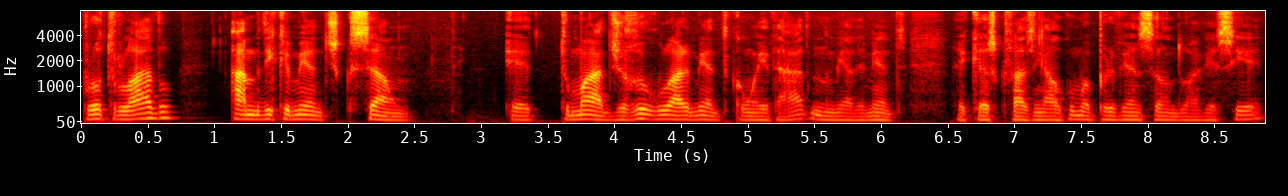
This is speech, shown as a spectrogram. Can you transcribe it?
Por outro lado, há medicamentos que são eh, tomados regularmente com a idade, nomeadamente aqueles que fazem alguma prevenção do AVC,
